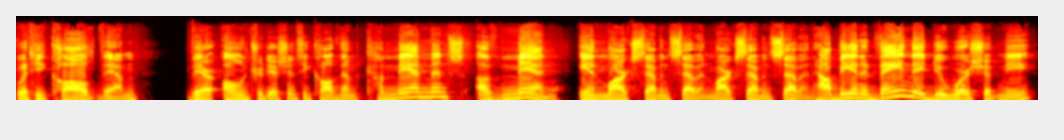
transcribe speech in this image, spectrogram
what he called them their own traditions. He called them commandments of men in Mark 7 7. Mark 7 7. Howbeit in vain they do worship me,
